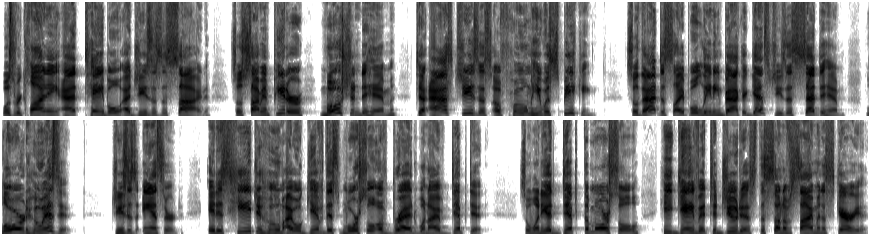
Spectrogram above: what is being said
was reclining at table at Jesus' side. So Simon Peter motioned to him to ask Jesus of whom he was speaking. So that disciple, leaning back against Jesus, said to him, Lord, who is it? Jesus answered, It is he to whom I will give this morsel of bread when I have dipped it. So when he had dipped the morsel, he gave it to Judas, the son of Simon Iscariot.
